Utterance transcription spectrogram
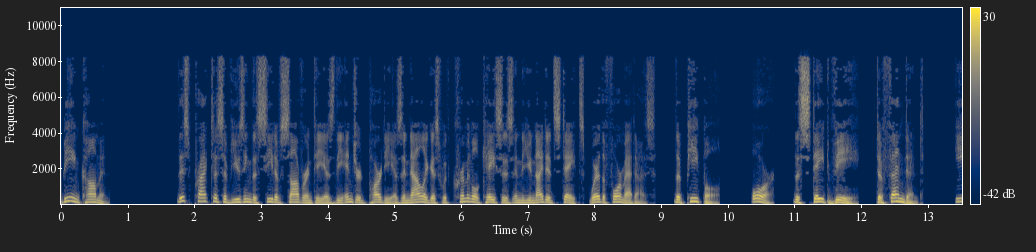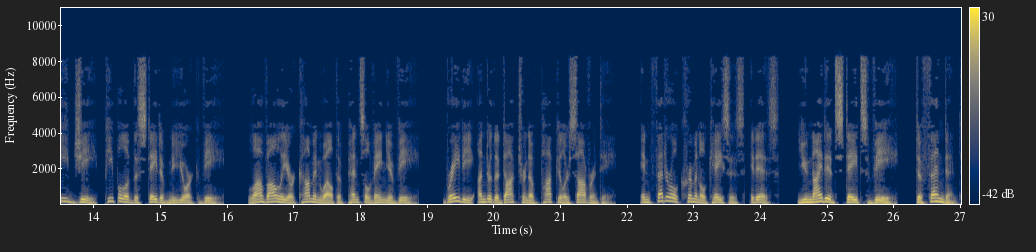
being common. This practice of using the seat of sovereignty as the injured party is analogous with criminal cases in the United States, where the format is, "...the people", or "...the state v. defendant", e.g., People of the State of New York v. Lavallee or Commonwealth of Pennsylvania v. Brady under the doctrine of popular sovereignty. In federal criminal cases, it is "...United States v. defendant,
